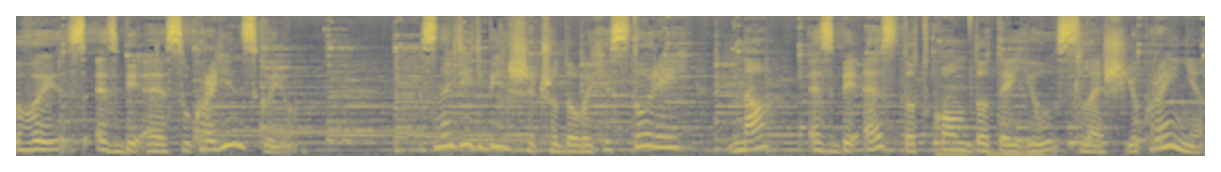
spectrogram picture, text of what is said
Ви з СБС українською. Знайдіть більше чудових історій на sbs.com.au ukrainian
